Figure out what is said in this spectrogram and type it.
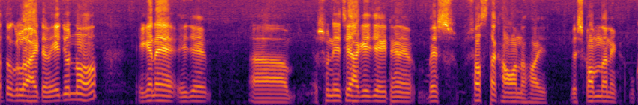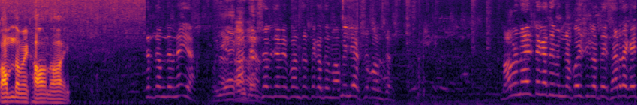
এতগুলো আইটেম এই জন্য এখানে এই যে শুনেছি আগে যে এখানে বেশ সস্তা খাওয়ানো হয় বেশ কম দামে কম দামে খাওয়ানো হয়। সবজি আমি পঞ্চাশ টাকা দেবো মিলি একশো পঞ্চাশ। ভালো না টাকা দেবেন না পয়সা কথা স্যাররা খাই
